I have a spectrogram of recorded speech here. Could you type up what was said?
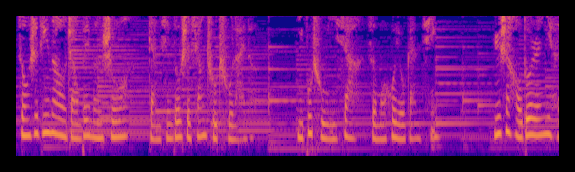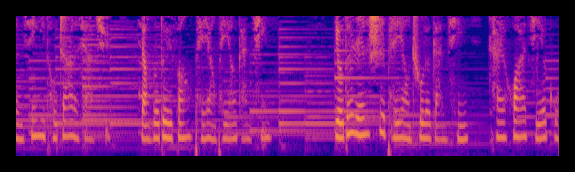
总是听到长辈们说，感情都是相处出来的，你不处一下，怎么会有感情？于是好多人一狠心，一头扎了下去，想和对方培养培养感情。有的人是培养出了感情，开花结果，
